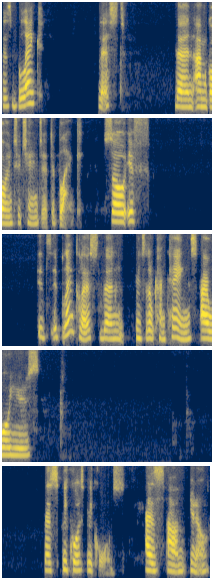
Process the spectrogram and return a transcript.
this blank list, then I'm going to change it to blank. So if it's a blank list, then instead of contains, I will use this equals equals as, um, you know,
